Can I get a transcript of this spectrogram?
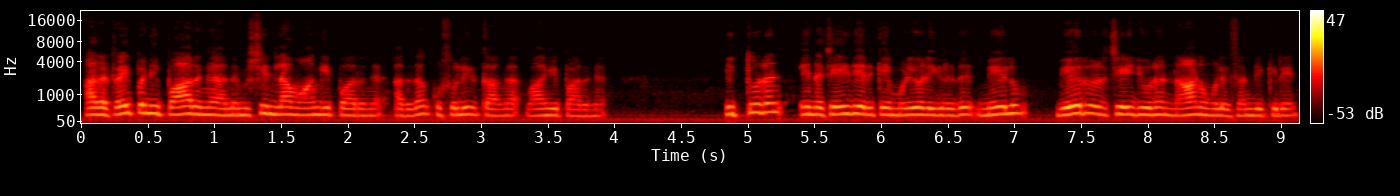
அதை ட்ரை பண்ணி பாருங்கள் அந்த மிஷின்லாம் வாங்கி பாருங்கள் அதுதான் சொல்லியிருக்காங்க. வாங்கி பாருங்கள் இத்துடன் இந்த செய்தி அறிக்கை முடிவடைகிறது. மேலும் வேறொரு செய்தியுடன் நான் உங்களை சந்திக்கிறேன்.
